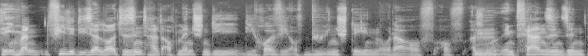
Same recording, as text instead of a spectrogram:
Ich meine, viele dieser Leute sind halt auch Menschen, die, die häufig auf Bühnen stehen oder auf, auf also mhm. im Fernsehen sind.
